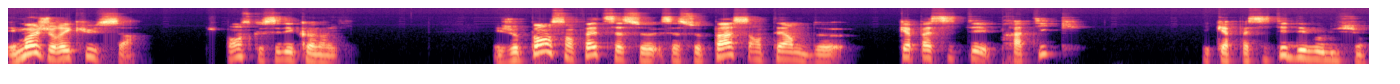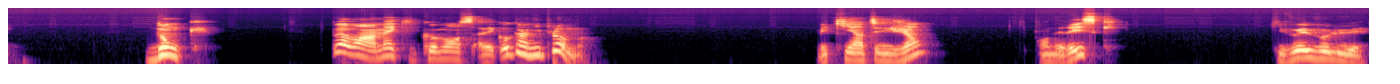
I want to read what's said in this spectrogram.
Et moi, je récuse ça. Je pense que c'est des conneries. Et je pense, en fait, ça se passe en termes de capacité pratique et capacité d'évolution. Donc, tu peux avoir un mec qui commence avec aucun diplôme, mais qui est intelligent, qui prend des risques, qui veut évoluer,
